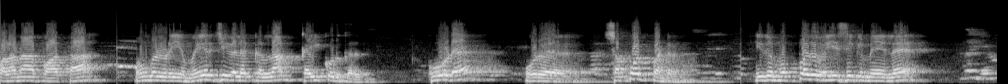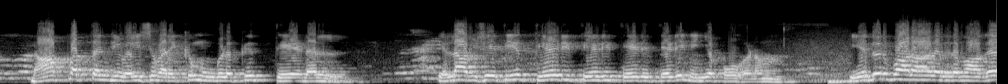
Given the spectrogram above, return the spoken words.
பலனா பார்த்தா உங்களுடைய முயற்சிகளுக்கெல்லாம் கை கொடுக்கிறது. கூட ஒரு சப்போர்ட் பண்றது. இது முப்பது வயசுக்கு மேல நாற்பத்தஞ்சு வயசு வரைக்கும் உங்களுக்கு தேடல். எல்லா விஷயத்தையும் தேடி தேடி தேடி தேடி நீங்க போகணும். எதிர்பாராத விதமாக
